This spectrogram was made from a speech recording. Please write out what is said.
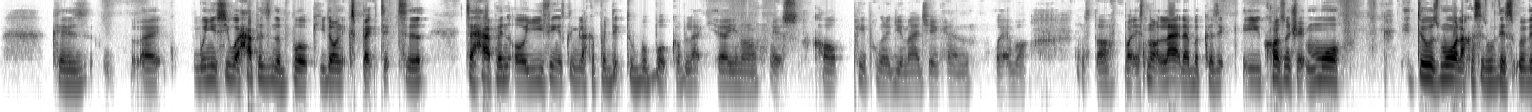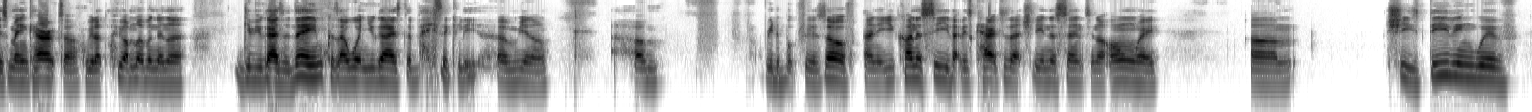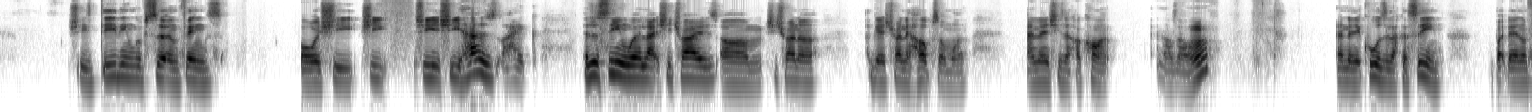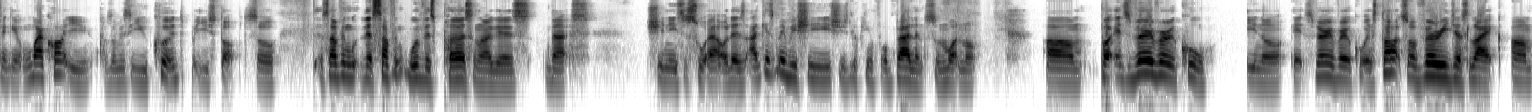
because like when you see what happens in the book, you don't expect it to to happen, or you think it's gonna be like a predictable book of like yeah, you know, it's a cult, people gonna do magic and whatever and stuff. But it's not like that because it, you concentrate more. It deals more, like I said, with this with this main character who, who I'm not even gonna give you guys a name because I want you guys to basically, um, you know, um, read the book for yourself, and you kind of see that this character is actually, in a sense, in her own way, um, she's dealing with she's dealing with certain things, or she she she she has like there's a scene where like she tries um she's trying to I guess trying to help someone, and then she's like I can't, and I was like huh, and then it causes like a scene. But then I'm thinking, why can't you? Because obviously you could, but you stopped. So there's something there's something with this person, I guess, that she needs to sort out. Or there's, I guess, maybe she she's looking for balance and whatnot. Um, but it's very very cool. You know, it's very very cool. It starts off very just like um,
